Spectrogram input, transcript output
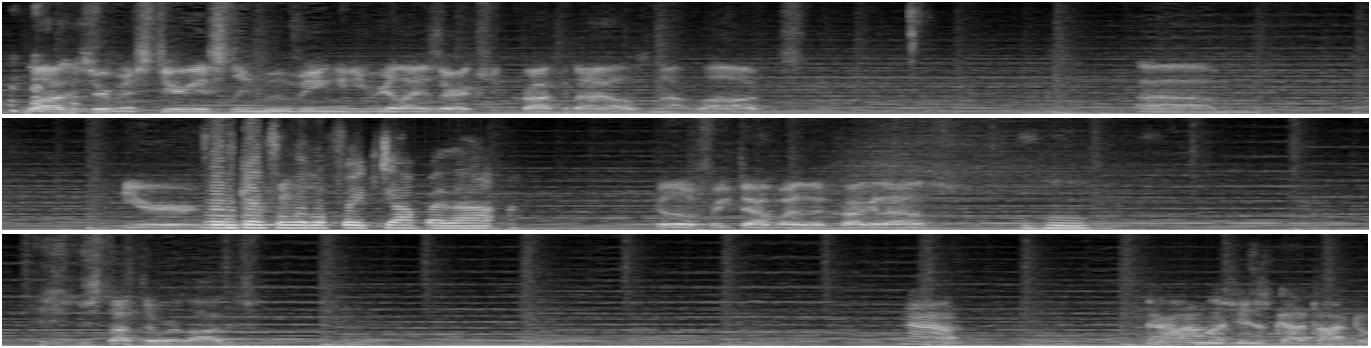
logs are mysteriously moving, and you realize they're actually crocodiles, not logs. Um, you're, Bill gets a little freaked out by that. you're a little freaked out by the crocodiles hmm because you just thought they were logs. No, they're harmless. You just gotta talk to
